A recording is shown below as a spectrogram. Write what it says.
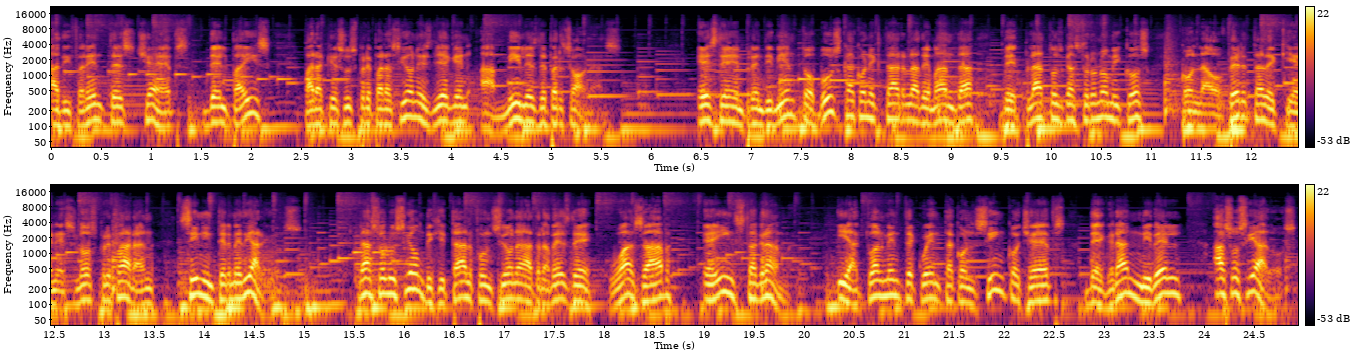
a diferentes chefs del país para que sus preparaciones lleguen a miles de personas. Este emprendimiento busca conectar la demanda de platos gastronómicos con la oferta de quienes los preparan sin intermediarios. La solución digital funciona a través de WhatsApp e Instagram y actualmente cuenta con cinco chefs de gran nivel asociados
